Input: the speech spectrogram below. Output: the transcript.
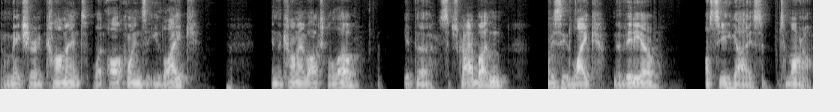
know, make sure and comment what all coins that you like in the comment box below. Hit the subscribe button. Obviously, like the video. I'll see you guys tomorrow.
